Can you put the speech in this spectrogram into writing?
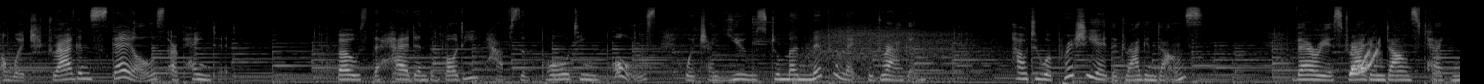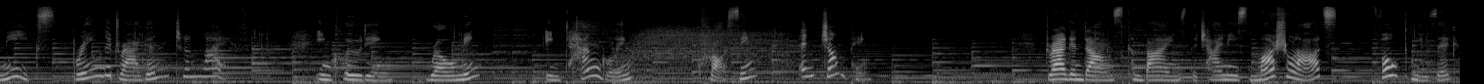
on which dragon scales are painted. Both the head and the body have supporting poles which are used to manipulate the dragon. How to appreciate the dragon dance? Various dragon dance techniques bring the dragon to life, including roaming, entangling, crossing, and jumping. Dragon dance combines the Chinese martial arts, folk music,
